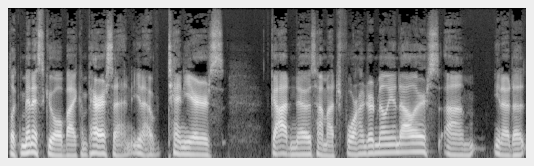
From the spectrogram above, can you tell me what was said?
look minuscule by comparison. You know, 10 years, God knows how much, 400 million dollars, um, you know, to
